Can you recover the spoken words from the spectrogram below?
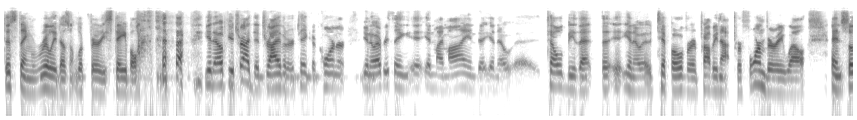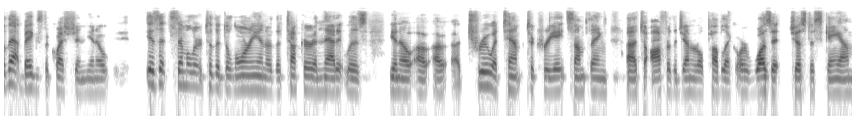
this thing really doesn't look very stable. you know, if you tried to drive it or take a corner, you know, everything in my mind, uh, you know, uh, told me that uh, the, you know it would tip over and probably not perform very well and so that begs the question you know is it similar to the DeLorean or the Tucker in that it was, you know, a, a, a true attempt to create something uh, to offer the general public, or was it just a scam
